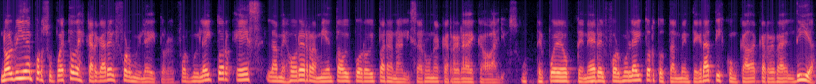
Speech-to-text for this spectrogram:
No olviden, por supuesto, descargar el Formulator. El Formulator es la mejor herramienta hoy por hoy para analizar una carrera de caballos. Usted puede obtener el Formulator totalmente gratis con cada carrera del día,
